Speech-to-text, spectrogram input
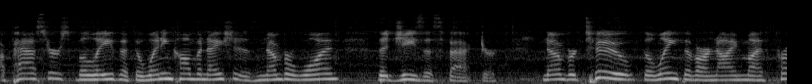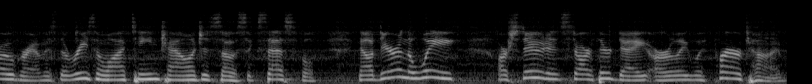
our pastors believe that the winning combination is number one, the Jesus factor. Number two, the length of our nine month program is the reason why Teen Challenge is so successful. Now, during the week, our students start their day early with prayer time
